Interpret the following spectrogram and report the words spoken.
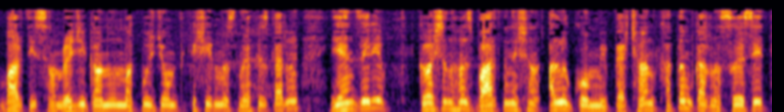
بھارتی سامراجی قانون مقبوض جوم تو مز نافذ کرنے یہ ذریعہ قشرن ہز بھارت نشان الگ قومی پہچان ختم کرنے ست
